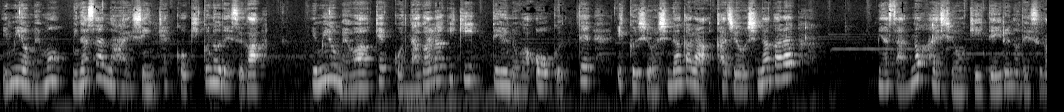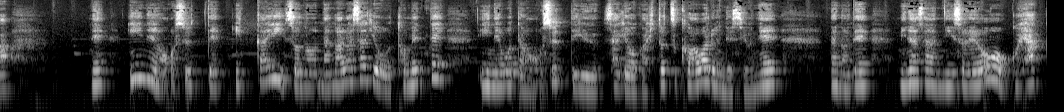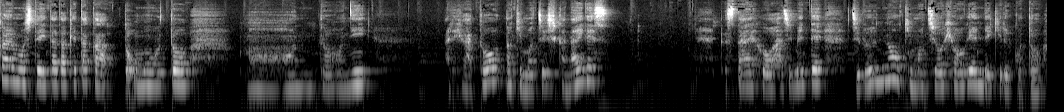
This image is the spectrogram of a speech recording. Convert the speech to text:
弓嫁も皆さんの配信結構聞くのですが弓嫁は結構ながら聞きっていうのが多くって育児をしながら家事をしながら皆さんの配信を聞いているのですがねいいねを押すって一回そのながら作業を止めていいねボタンを押すっていう作業が一つ加わるんですよね。なので皆さんにそれを500回もしていただけたかと思うともう本当にありがとうの気持ちしかないです。スタイフを始めて自分の気持ちを表現できること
